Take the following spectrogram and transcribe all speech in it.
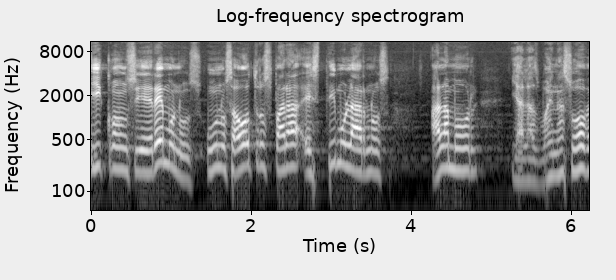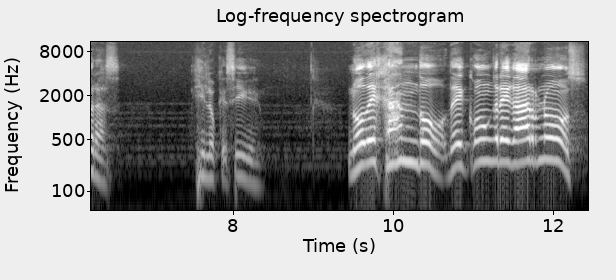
y considerémonos unos a otros para estimularnos al amor y a las buenas obras. Y lo que sigue, no dejando de congregarnos.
